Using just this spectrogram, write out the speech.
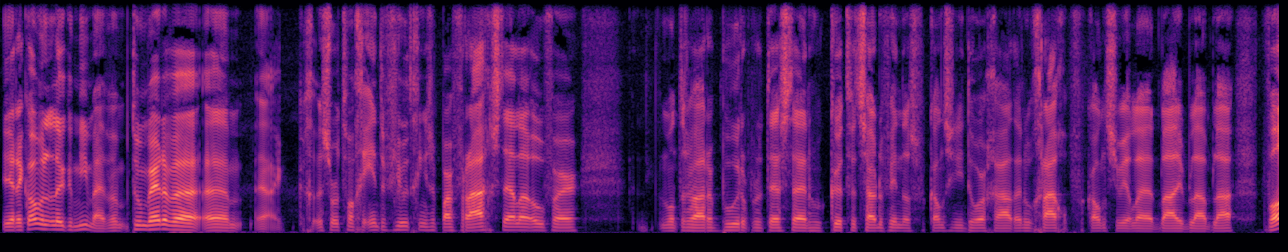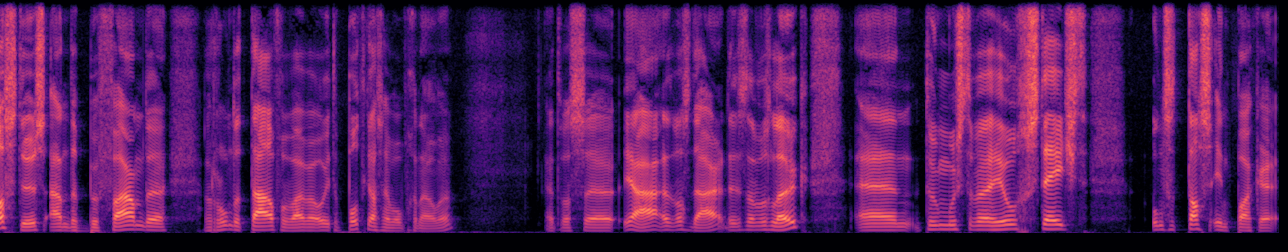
Ja, daar kwam een leuke meme uit. Toen werden we ehm, ja, een soort van geïnterviewd. Gingen ze een paar vragen stellen over... Want er waren boerenprotesten en hoe kut we het zouden vinden als vakantie niet doorgaat. En hoe graag op vakantie willen, bla bla bla. Was dus aan de befaamde ronde tafel waar we ooit een podcast hebben opgenomen. Het was, eh, ja, het was daar. Dus dat was leuk. En toen moesten we heel gestaged onze tas inpakken.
